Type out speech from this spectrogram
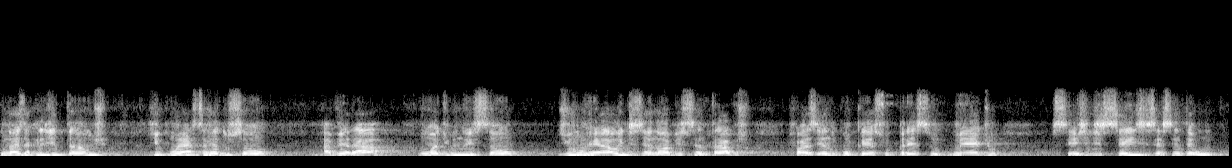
e nós acreditamos que com essa redução haverá uma diminuição de R$ 1,19, fazendo com que esse preço médio seja de R$ 6,61.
